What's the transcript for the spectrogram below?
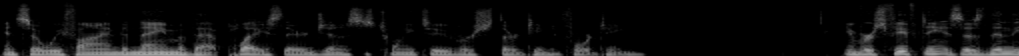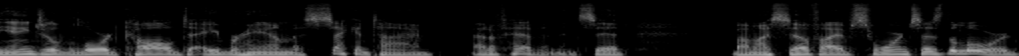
And so we find the name of that place there in Genesis 22, verse 13 and 14. In verse 15, it says, Then the angel of the Lord called to Abraham a second time out of heaven and said, By myself I have sworn, says the Lord,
